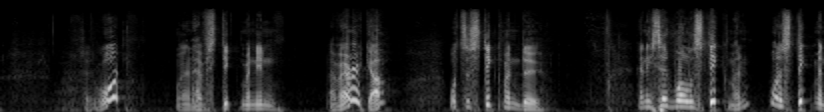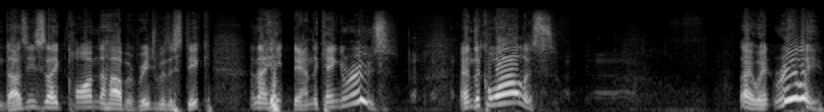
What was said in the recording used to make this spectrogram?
I said, What? We don't have stickmen in America. What's a stickman do? And he said, Well, a stickman, what a stickman does is they climb the harbour bridge with a stick and they hit down the kangaroos and the koalas. They went, Really?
